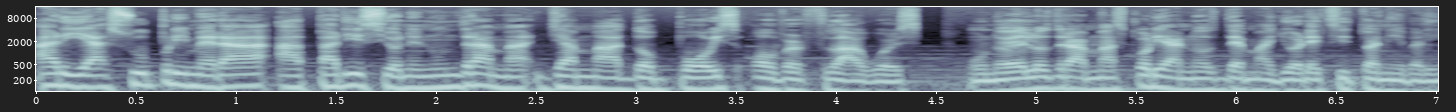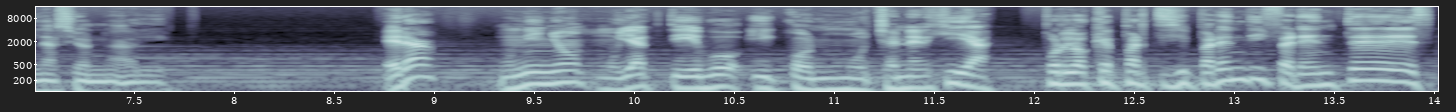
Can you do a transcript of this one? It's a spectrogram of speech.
haría su primera aparición en un drama llamado Boys Over Flowers, uno de los dramas coreanos de mayor éxito a nivel nacional. Era un niño muy activo y con mucha energía, por lo que participar en diferentes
